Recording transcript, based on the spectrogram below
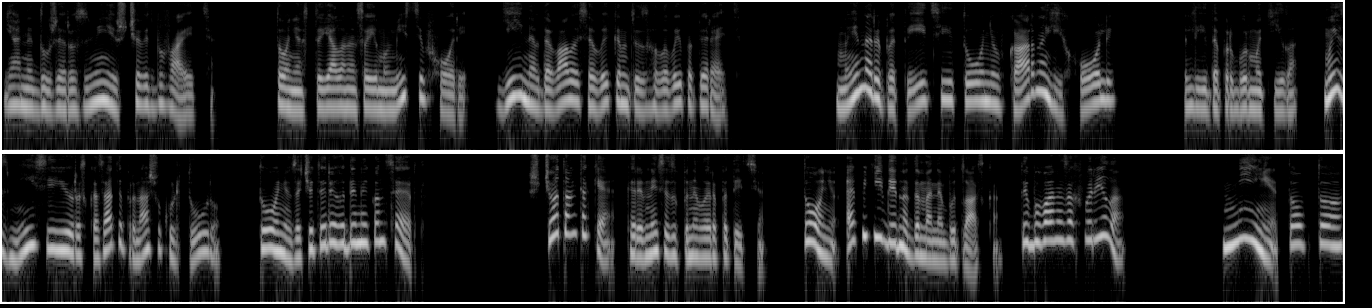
Я не дуже розумію, що відбувається. Тоня стояла на своєму місці в хорі, їй не вдавалося викинути з голови папірець. Ми на репетиції, Тоню, в Карнегі холі. Ліда пробурмотіла. Ми з місією розказати про нашу культуру. Тоню, за чотири години концерт. Що там таке? керівниця зупинила репетицію. Тоню, а підійди но до мене, будь ласка. Ти, бува, не захворіла? Ні, тобто.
